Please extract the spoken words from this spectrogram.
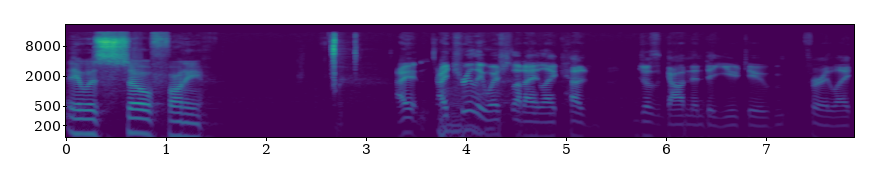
It was so funny. I I truly wish that I like had just gotten into YouTube for like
